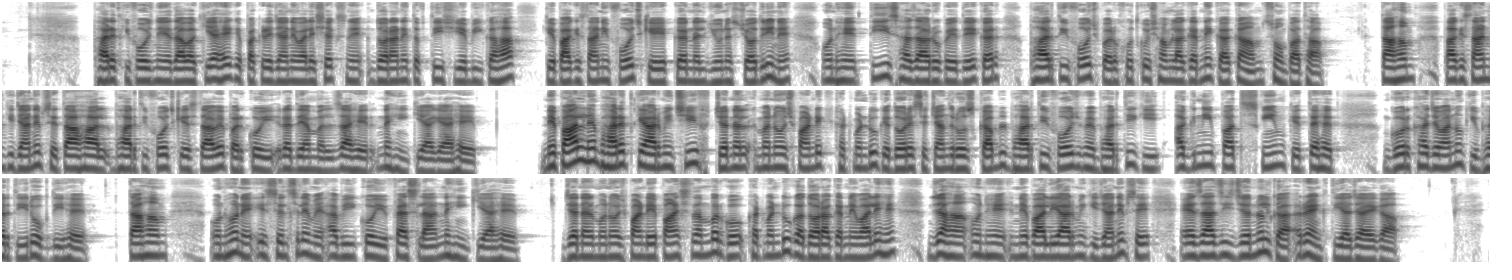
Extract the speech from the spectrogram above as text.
بھارت کی فوج نے یہ دعویٰ کیا ہے کہ پکڑے جانے والے شخص نے دوران تفتیش یہ بھی کہا کہ پاکستانی فوج کے ایک کرنل یونس چودھری نے انہیں تیس ہزار روپے دے کر بھارتی فوج پر خودکش حملہ کرنے کا کام سونپا تھا۔ تاہم، پاکستان کی جانب سے تاحال بھارتی فوج کے اس دعوے پر کوئی رد عمل ظاہر نہیں کیا گیا ہے۔ نیپال نے بھارت کے army chief general Manoj Pande کے کھٹمنڈو کے دورے سے چند روز قبل بھارتی فوج میں بھرتی کی اگنی پتھ اسکیم کے تحت گورکھا جوانوں کی بھرتی روک دی ہے۔ تاہم، انہوں نے اس سلسلے میں ابھی کوئی فیصلہ نہیں کیا ہے۔ جنرل منوج پانڈے پانچ ستمبر کو کھٹمنڈو کا دورہ کرنے والے ہیں، جہاں انہیں نیپالی آرمی کی جانب سے اعزازی جنرل کا رینک دیا جائے گا۔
